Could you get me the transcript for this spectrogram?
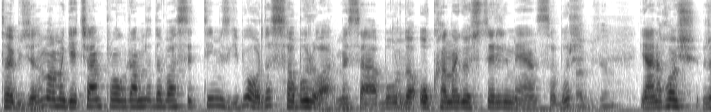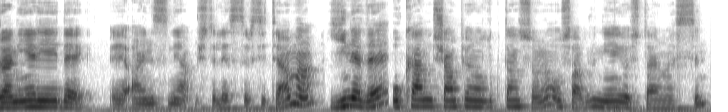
Tabii canım ama geçen programda da bahsettiğimiz gibi orada sabır var. Mesela burada Tabii. Okan'a gösterilmeyen sabır. Tabii canım. Yani hoş Ranieri'ye de e, aynısını yapmıştı Leicester City ama yine de Okan şampiyon olduktan sonra o sabrı niye göstermezsin?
